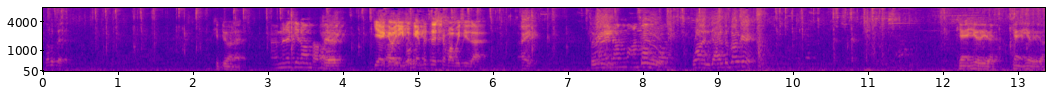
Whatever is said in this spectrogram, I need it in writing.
A little bit. Keep doing it. I'm gonna get on point. Okay. Yeah, go evil game position while we do that. Alright. Three, Alright, I'm- I'm two, point. one. Dive the bunker. Can't heal you. Can't heal you.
